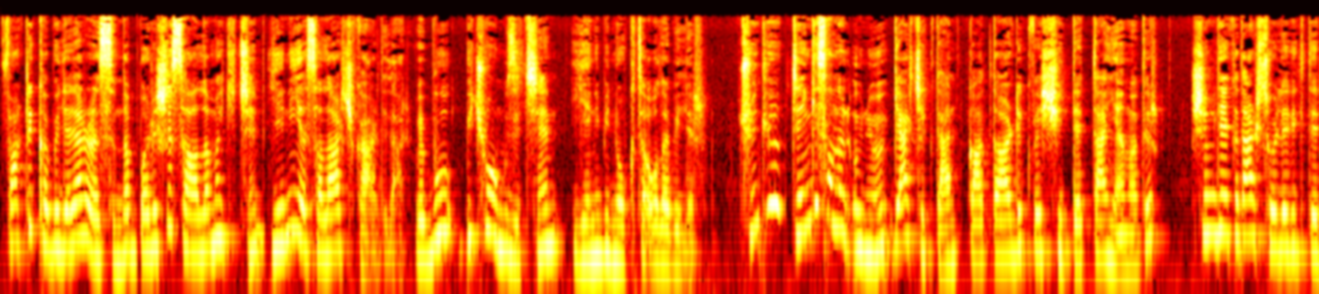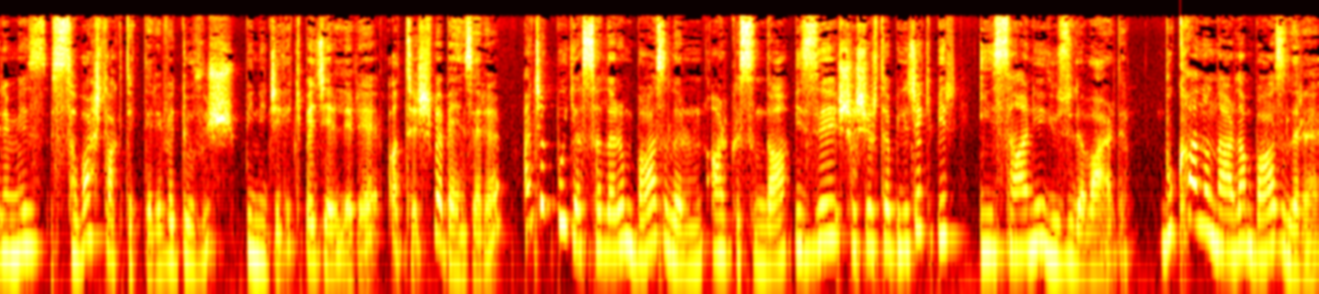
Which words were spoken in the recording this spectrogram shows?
Farklı kabileler arasında barışı sağlamak için yeni yasalar çıkardılar ve bu birçoğumuz için yeni bir nokta olabilir. Çünkü Cengiz Han'ın ünü gerçekten gaddarlık ve şiddetten yanadır Şimdiye kadar söylediklerimiz savaş taktikleri ve dövüş, binicilik becerileri, atış ve benzeri. Ancak bu yasaların bazılarının arkasında bizi şaşırtabilecek bir insani yüzü de vardı. Bu kanunlardan bazıları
